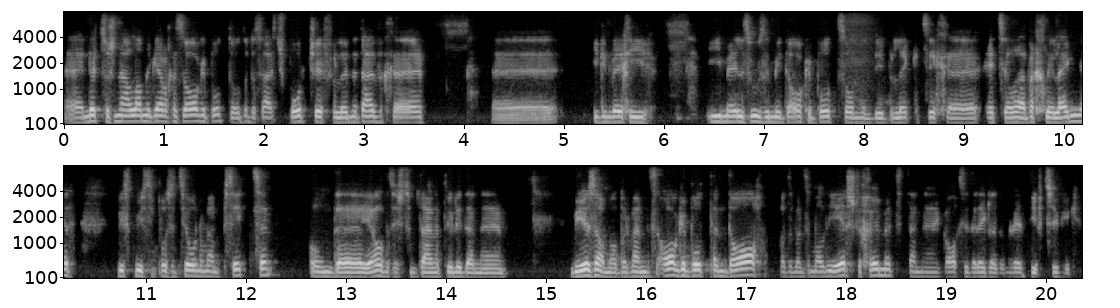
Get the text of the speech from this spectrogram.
äh, nicht so schnell ein Angebot, oder? Das heißt, Sportchefs lassen nicht einfach äh, äh, irgendwelche E-Mails raus mit Angebot, sondern die überlegen sich jetzt einfach ein bisschen länger, bis gewisse Positionen besitzen Und ja, das ist zum Teil natürlich dann mühsam. Aber wenn das Angebot dann da, oder wenn es mal die ersten kommen, dann äh, geht es in der Regel dann relativ zügig.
